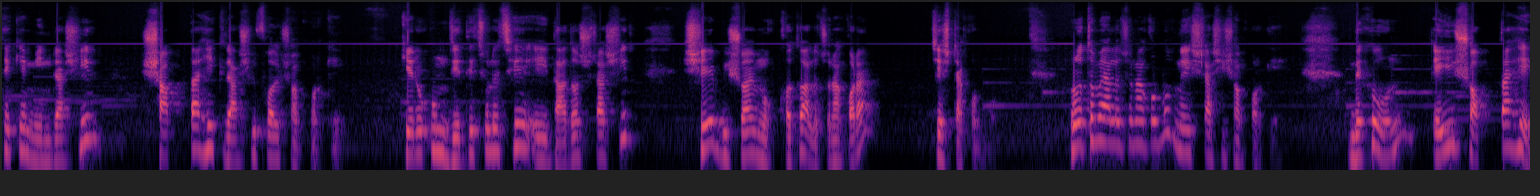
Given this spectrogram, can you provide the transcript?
থেকে মীন রাশির সাপ্তাহিক রাশিফল সম্পর্কে। কীরকম যেতে চলেছে এই দ্বাদশ রাশির, সে বিষয়ে মুখ্যত আলোচনা করার চেষ্টা করব। প্রথমে আলোচনা করব মেষ রাশি সম্পর্কে। দেখুন, এই সপ্তাহে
